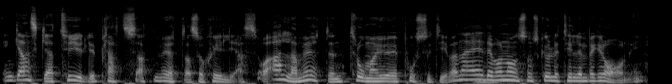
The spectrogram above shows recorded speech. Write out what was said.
en ganska tydlig plats att mötas och skiljas. Och alla möten tror man ju är positiva. Nej, Mm. det var någon som skulle till en begravning.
